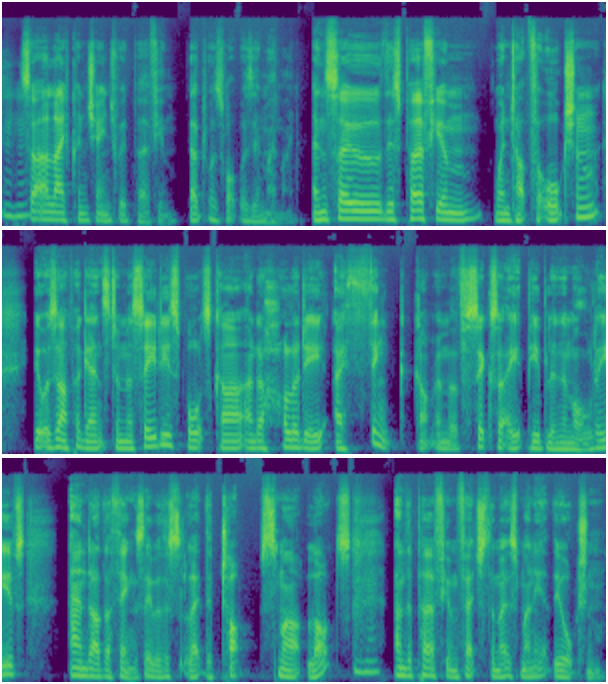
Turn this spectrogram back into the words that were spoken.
Mm-hmm. So our life can change with perfume. That was what was in my mind. And so this perfume went up for auction. It was up against a Mercedes sports car and a holiday, I think, I can't remember, of six or eight people in the Maldives and other things. They were the, like the top smart lots, mm-hmm. and the perfume fetched the most money at the auction.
